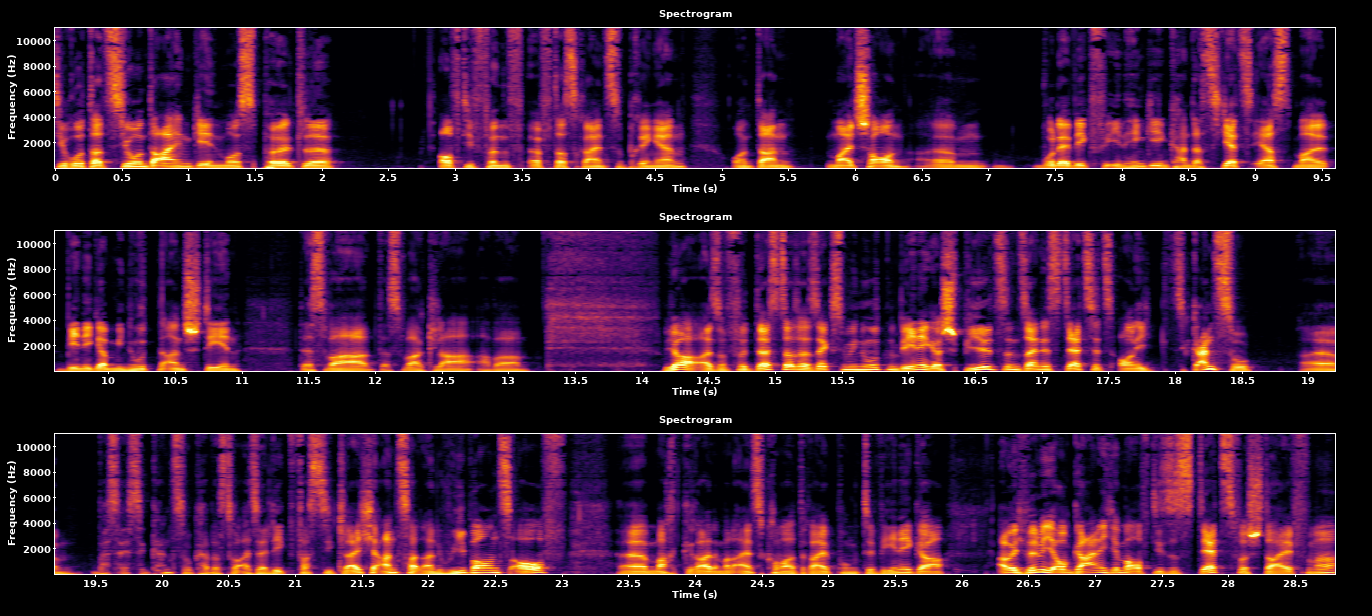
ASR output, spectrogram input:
die Rotation dahin gehen muss, Pöltle auf die fünf öfters reinzubringen und dann mal schauen, ähm, wo der Weg für ihn hingehen kann, dass jetzt erstmal weniger Minuten anstehen das war, das war klar, aber ja, also für das, dass er sechs Minuten weniger spielt, sind seine Stats jetzt auch nicht ganz so ähm, was heißt denn ganz so katastrophal? Also er legt fast die gleiche Anzahl an Rebounds auf, äh, macht gerade mal 1,3 Punkte weniger. Aber ich will mich auch gar nicht immer auf diese Stats versteifen,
